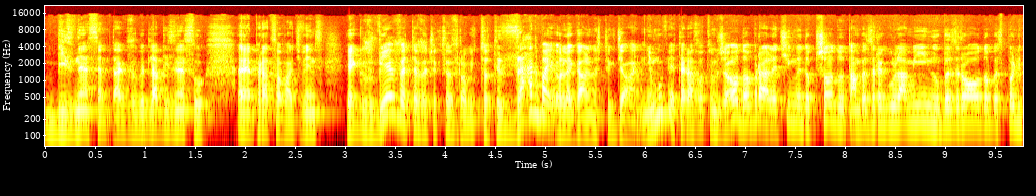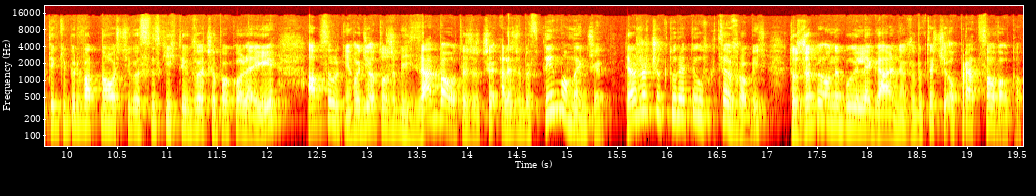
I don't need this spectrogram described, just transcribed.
biznesem, tak? Żeby dla biznesu e, pracować. Więc jak już wiesz, że te rzeczy chcesz robić, to ty zadbaj o legalność tych działań. Nie mówię teraz o tym, że o dobra, lecimy do przodu, tam bez regulaminu, bez RODO, bez polityki prywatności, bez wszystkich tych rzeczy po kolei. Absolutnie. Chodzi o to, żebyś zadbał o te rzeczy, ale żeby w tym momencie te rzeczy, które ty już chcesz robić, to żeby one były legalne, żeby ktoś ci opracował to.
